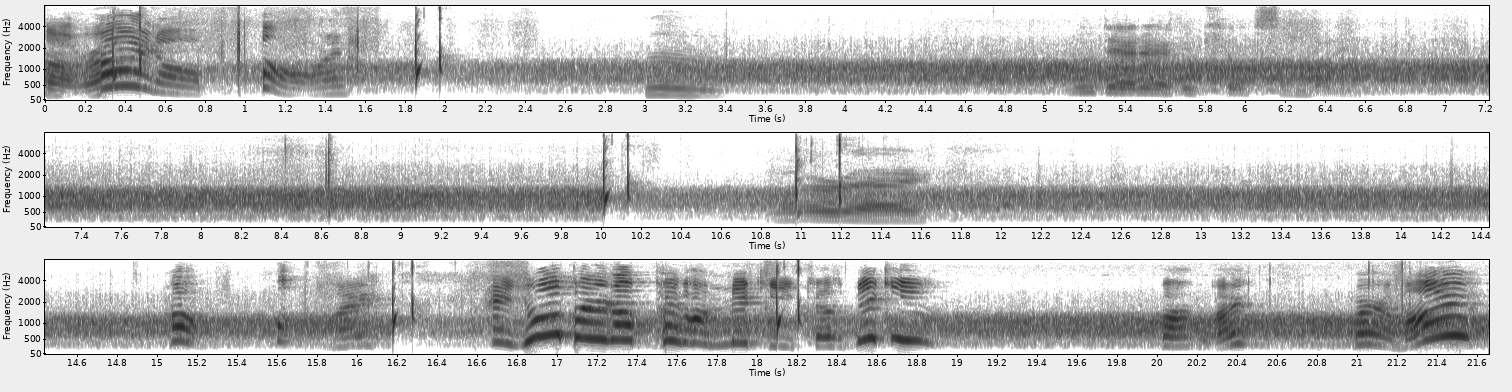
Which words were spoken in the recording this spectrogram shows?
All right, all fine. Hmm. Who did it? Who killed somebody? Alright. Oh, oh fine. Hey, you better not pick on Mickey, cause Mickey. What? What? Where am I?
